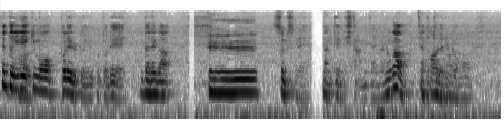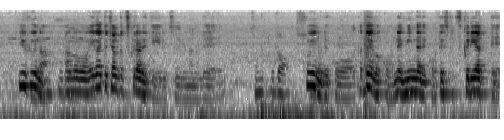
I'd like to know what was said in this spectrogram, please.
ちゃんと履歴も取れるということで、誰が、へえ。そうですね、何点でしたみたいなのがちゃんと取れるはいはいはいというふうな、あの、意外とちゃんと作られているツールなので、本当だ。そういうのでこう、例えばこうね、みんなでこうテスト作り合って、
